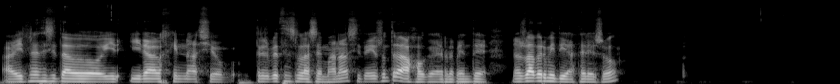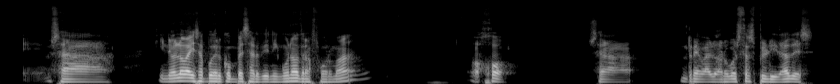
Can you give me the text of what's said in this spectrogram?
habéis necesitado ir, ir al gimnasio tres veces a la semana, si tenéis un trabajo que de repente no os va a permitir hacer eso, eh, o sea, y no lo vais a poder compensar de ninguna otra forma, ojo, o sea, reevaluar vuestras prioridades.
